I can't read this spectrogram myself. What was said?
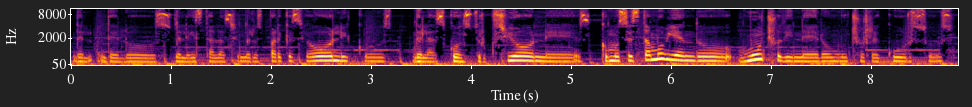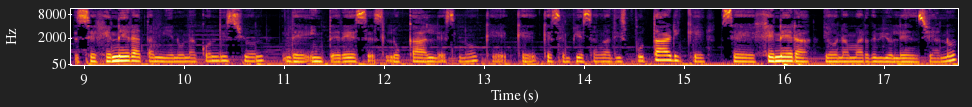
de, los, de la instalación de los parques eólicos, de las construcciones. Como se está moviendo mucho dinero, muchos recursos, se genera también una condición de intereses locales ¿no? que, que, que se empiezan a disputar y que se genera una mar de violencia. ¿no?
